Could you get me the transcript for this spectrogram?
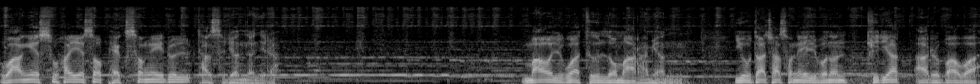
왕의 수하에서 백성의 일을 다스렸느니라. 마을과 들로 말하면 유다 자손의 일부는 기리앗 아르바와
